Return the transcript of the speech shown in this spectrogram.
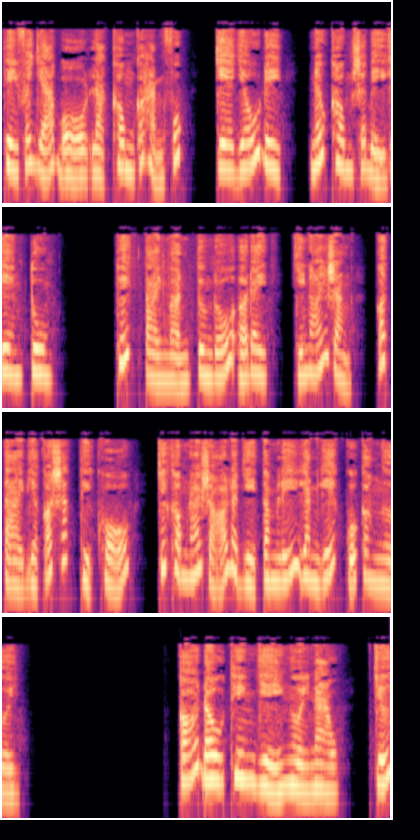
thì phải giả bộ là không có hạnh phúc, che giấu đi, nếu không sẽ bị ghen tuông. Thuyết tài mệnh tương đố ở đây chỉ nói rằng có tài và có sắc thì khổ, chứ không nói rõ là vì tâm lý ganh ghét của con người. Có đâu thiên vị người nào, chữ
